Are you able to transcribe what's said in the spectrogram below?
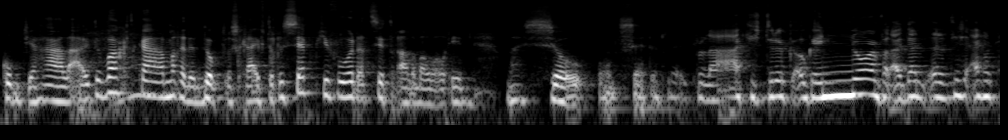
komt je halen uit de wachtkamer. En de dokter schrijft een receptje voor. Dat zit er allemaal wel in. Maar zo ontzettend leuk. Plaatjes drukken ook enorm van uit. En Het is eigenlijk,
